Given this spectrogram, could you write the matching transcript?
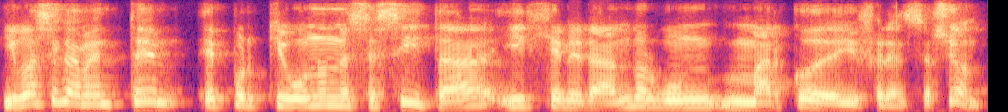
Y básicamente es porque uno necesita ir generando algún marco de diferenciación.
